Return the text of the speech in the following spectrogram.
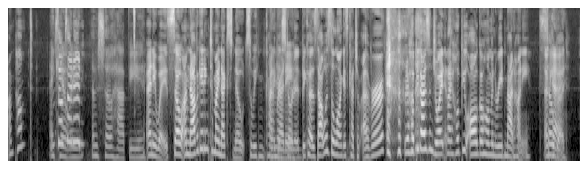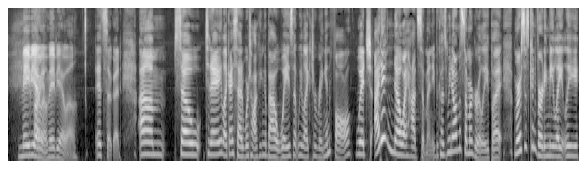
I'm pumped. I'm I so excited. wait. I'm so happy. Anyways, so I'm navigating to my next note so we can kind of get ready. started because that was the longest catch up ever. but I hope you guys enjoyed, and I hope you all go home and read Mad Honey. It's so Okay. good. Maybe All I right. will. Maybe I will. It's so good. Um, so today, like I said, we're talking about ways that we like to ring in fall, which I didn't know I had so many because we know I'm a summer girly, but Marissa's converting me lately.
